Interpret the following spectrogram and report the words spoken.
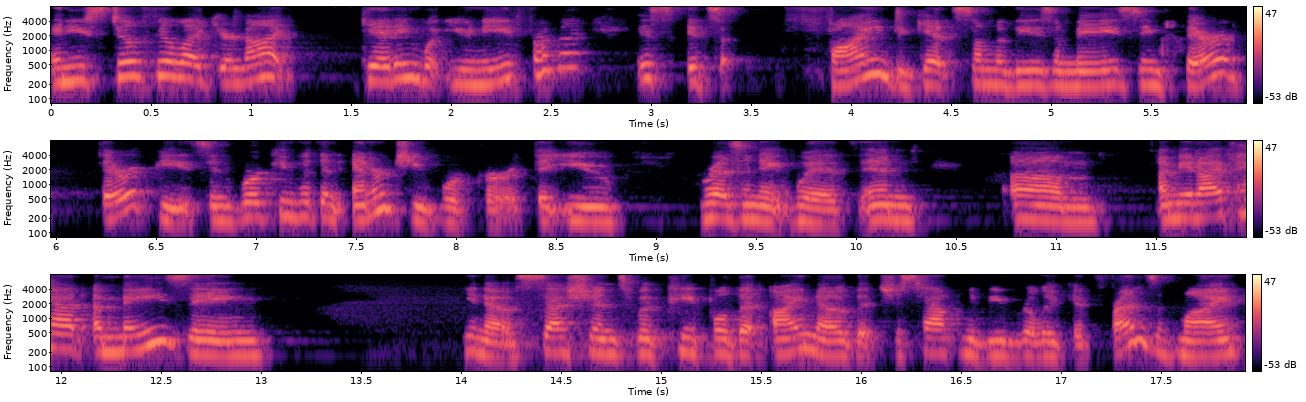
and you still feel like you're not getting what you need from it it's it's fine to get some of these amazing thera- therapies and working with an energy worker that you resonate with. And um, i mean i've had amazing you know sessions with people that i know that just happen to be really good friends of mine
